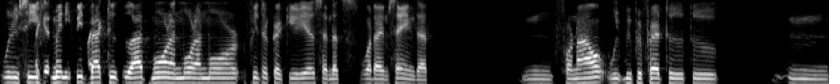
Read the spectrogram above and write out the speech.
we received many feedback to to add more and more and more filter criteria, and that's what I'm saying that mm, for now we, we prefer to to um,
